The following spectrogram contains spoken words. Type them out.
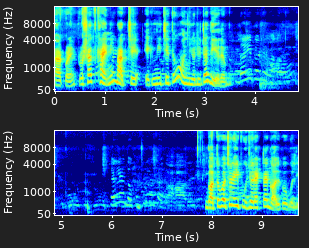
তারপরে প্রসাদ খাইনি, ভাবছি এক নিচেতেও অঞ্জলিটা দিয়ে দেবো। গত বছর এই পুজোর একটা গল্প বলি,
